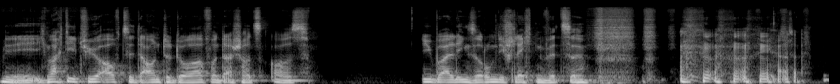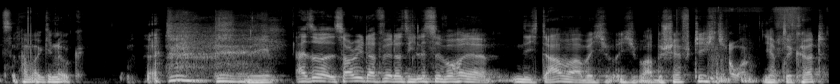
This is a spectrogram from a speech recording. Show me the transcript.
nee, ich mach die Tür auf zu Down to Dorf und da schaut's aus. Überall liegen so rum die schlechten Witze. ja, da sind haben wir genug. nee. Also, sorry dafür, dass ich letzte Woche nicht da war, aber ich, ich war beschäftigt. Aua. Ihr habt ja gehört.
